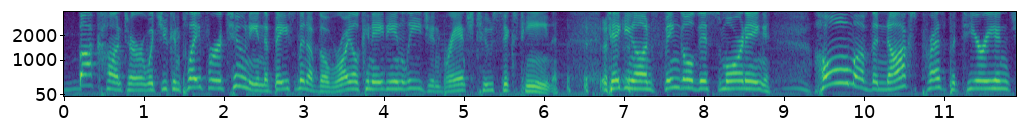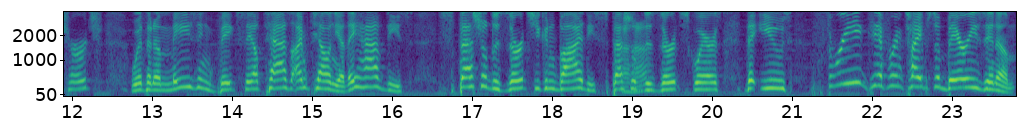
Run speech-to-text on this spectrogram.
Buck Hunter, which you can play for a toonie in the basement of the Royal Canadian Legion, Branch 216. Taking on Fingal this morning home of the Knox Presbyterian Church with an amazing bake sale. Taz, I'm telling you, they have these special desserts you can buy, these special Uh-huh. dessert squares that use three different types of berries in them.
